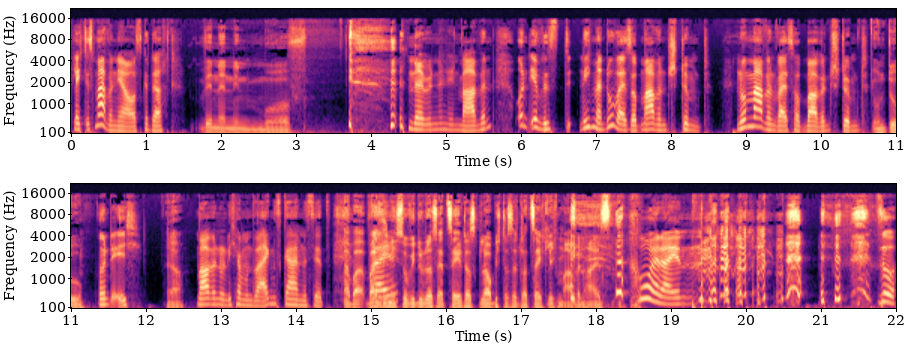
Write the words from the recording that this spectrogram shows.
Vielleicht ist Marvin ja ausgedacht. Wir nennen ihn Murph. Nein, wir nennen ihn Marvin. Und ihr wisst, nicht mal du weißt, ob Marvin stimmt. Nur Marvin weiß, ob Marvin stimmt. Und du. Und ich. Ja. Marvin und ich haben unser eigenes Geheimnis jetzt. Aber weiß Weil- ich nicht, so wie du das erzählt hast, glaube ich, dass er tatsächlich Marvin heißt. Ruhe da hinten. so,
